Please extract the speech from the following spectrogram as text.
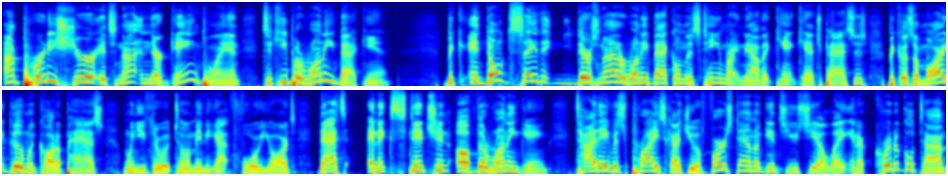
I'm pretty sure it's not in their game plan to keep a running back in. And don't say that there's not a running back on this team right now that can't catch passes because Armoni Goodwin caught a pass when you threw it to him and he got four yards. That's an extension of the running game. Ty Davis Price got you a first down against UCLA in a critical time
